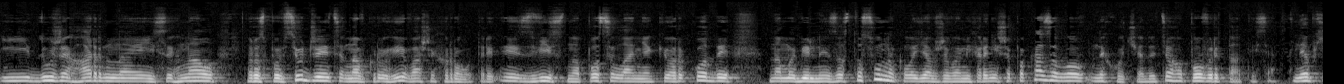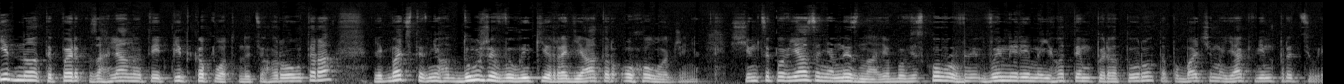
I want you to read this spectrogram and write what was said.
і дуже гарний сигнал розповсюджується навкруги ваших роутерів. І, звісно, посилання QR-коди на мобільний застосунок, але я вже вам їх раніше показував, не хочу я до цього повертатися. Необхідно тепер заглянути під капот до цього роутера. Як бачите, в нього дуже великий радіатор охолодження. З чим це пов'язання, не знаю. Обов'язково виміряємо його температуру та побачимо, як він працює.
